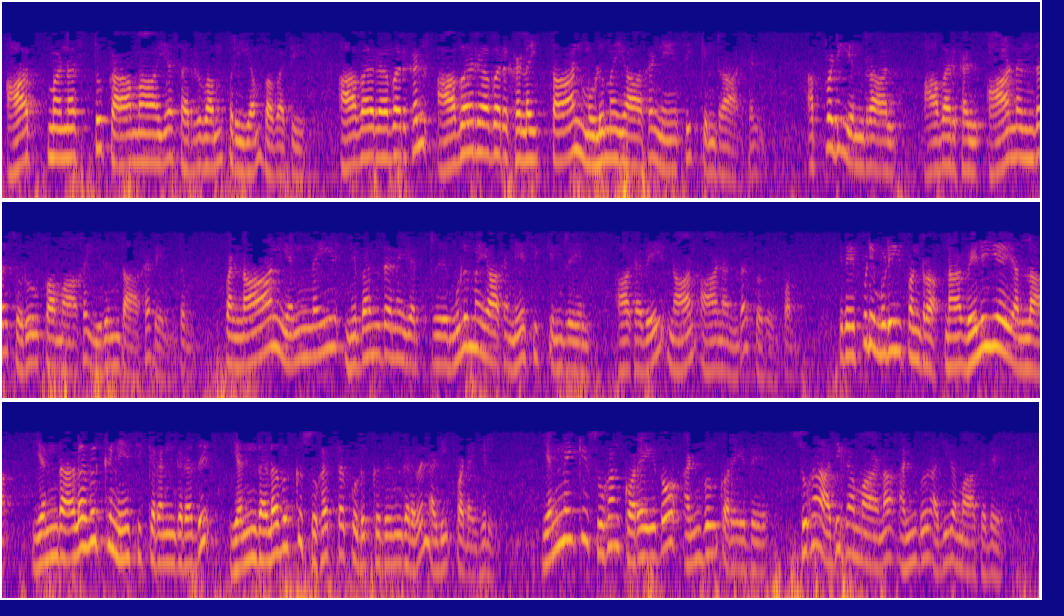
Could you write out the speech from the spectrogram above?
ஆத்மனஸ்து காமாய சர்வம் பிரியம் பவதி. அவரவர்கள் அவரவர்களைத்தான் முழுமையாக நேசிக்கின்றார்கள். அப்படி என்றால் அவர்கள் ஆனந்த சொரூபமாக இருந்தாக வேண்டும். இப்ப நான் என்னை நிபந்தனையற்று முழுமையாக நேசிக்கின்றேன். ஆகவே நான் ஆனந்த சொரூபம். இதை எப்படி முடிவு பண்றோம்? நான் வெளியே எல்லாம் எந்த அளவுக்கு நேசிக்கிறேங்கிறது எந்த அளவுக்கு சுகத்தை கொடுக்குதுங்கிறதன் அடிப்படையில். என்னைக்கு சுகம் குறையுதோ அன்பும் குறையுது. சுகம் அதிகமான அன்பு அதிகமாகுது.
